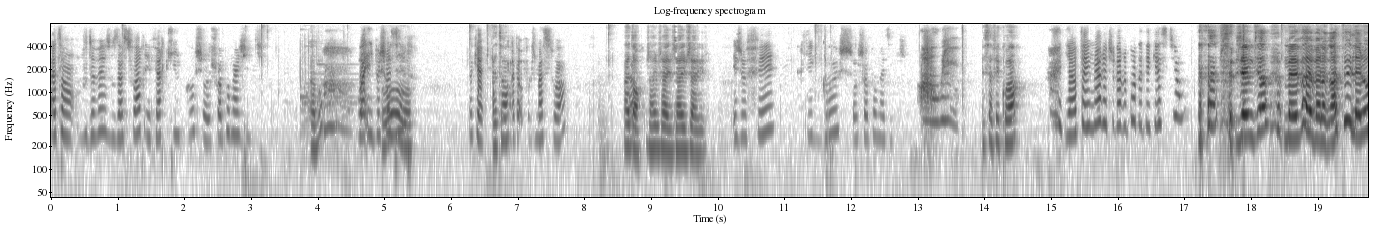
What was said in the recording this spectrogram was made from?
Attends, vous devez vous asseoir et faire clic gauche sur le chapeau magique. Ah bon? Ouais, il peut choisir. Oh. Ok, Attends, attends, faut que je m'assoie. attends, j'arrive, j'arrive, j'arrive, j'arrive. Et je fais clic gauche sur le chapeau magique. Oh oui Et ça fait quoi? Il y a un timer et tu dois répondre à des questions. J'aime bien, Maëva, elle va le rater, Lalo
